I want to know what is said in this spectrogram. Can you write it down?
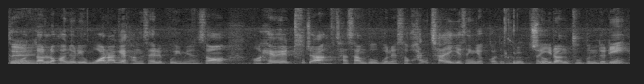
네. 원달러 환율이 워낙에 강세를 보이면서 어, 해외 투자 자산 부분에서 환차익이 생겼거든요. 그렇죠. 이런 부분들이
